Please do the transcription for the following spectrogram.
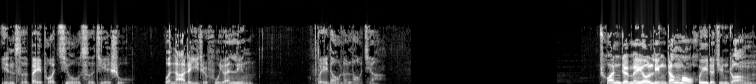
因此被迫就此结束。我拿着一纸复员令，回到了老家。穿着没有领章帽徽的军装，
